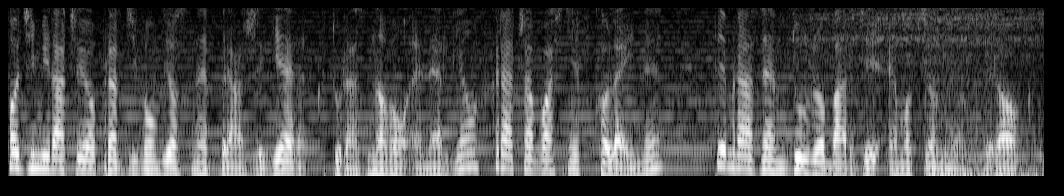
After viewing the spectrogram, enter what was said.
Chodzi mi raczej o prawdziwą wiosnę w branży gier, która z nową energią wkracza właśnie w kolejny, tym razem dużo bardziej emocjonujący rok.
